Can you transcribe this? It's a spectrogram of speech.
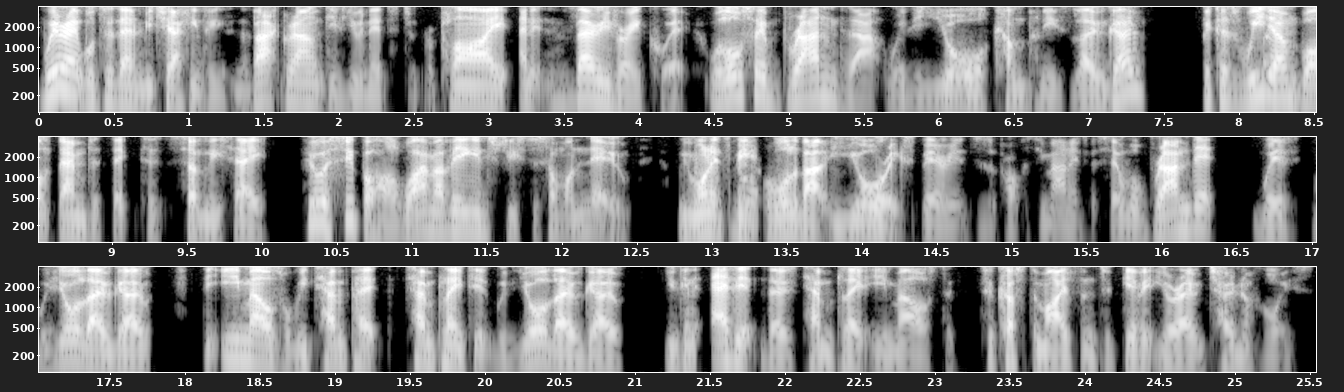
We're able to then be checking things in the background, give you an instant reply, and it's very, very quick. We'll also brand that with your company's logo because we don't mm-hmm. want them to think to suddenly say, "Who "Who is Superhog? Why am I being introduced to someone new?" We want it to be all about your experience as a property manager. So we'll brand it with with your logo. The emails will be template templated with your logo. You can edit those template emails to, to customize them to give it your own tone of voice.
